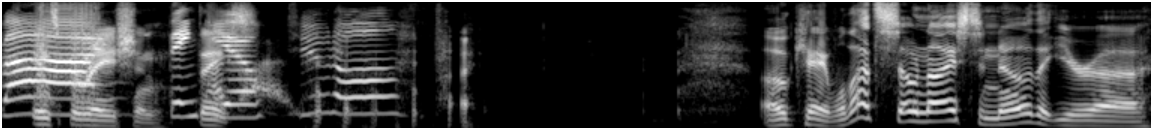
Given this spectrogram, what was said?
Bye. inspiration. Thank Thanks. you. Toodles. Bye. Okay, well, that's so nice to know that you're uh,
